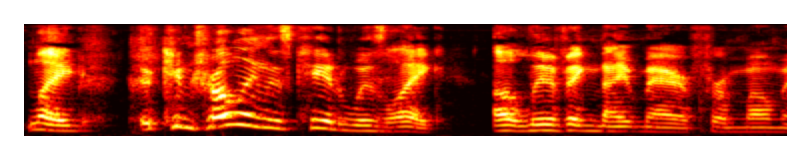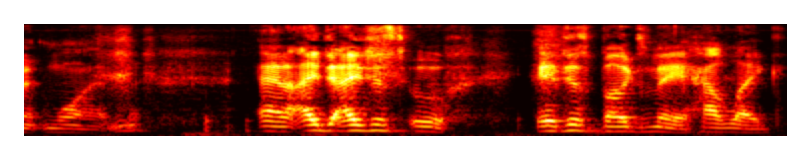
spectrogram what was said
Like controlling this kid was like a living nightmare from moment one. And I, I just ooh, it just bugs me how like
